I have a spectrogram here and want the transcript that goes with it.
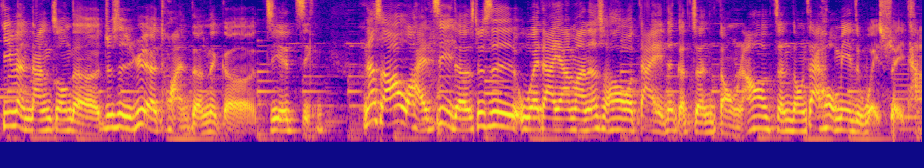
基本当中的就是乐团的那个街景。那时候我还记得，就是五位大鸭嘛，那时候带那个真东，然后真东在后面一直尾随他，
